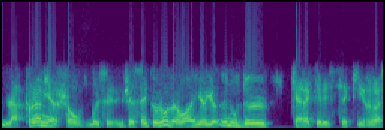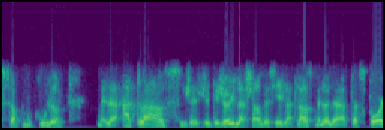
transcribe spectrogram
la première chose, moi, j'essaie toujours de voir, il y, a, il y a une ou deux caractéristiques qui ressortent beaucoup, là. Mais le Atlas, j'ai déjà eu la chance d'essayer l'Atlas, mais là, le Atlas Sport,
